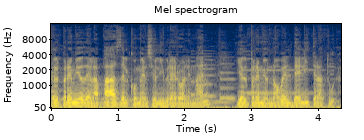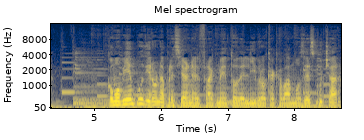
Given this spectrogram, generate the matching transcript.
el Premio de la Paz del Comercio Librero Alemán y el Premio Nobel de Literatura. Como bien pudieron apreciar en el fragmento del libro que acabamos de escuchar,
